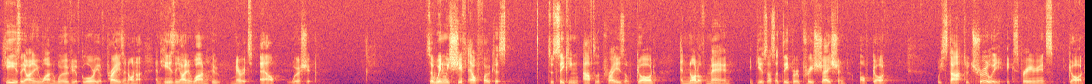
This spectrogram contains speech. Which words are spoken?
He is the only one worthy of glory, of praise, and honour, and He is the only one who merits our worship. So when we shift our focus to seeking after the praise of God and not of man, it gives us a deeper appreciation of God. We start to truly experience God.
